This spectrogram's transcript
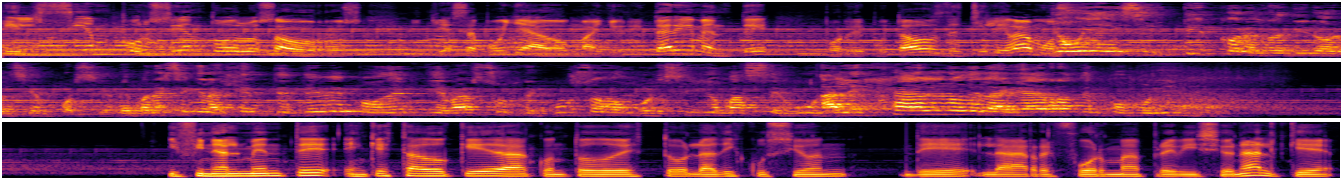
el 100% de los ahorros y que es apoyado mayoritariamente por diputados de Chile Vamos. Yo voy a insistir con el retiro del 100%. Me parece que la gente debe poder llevar sus recursos a un bolsillo más seguro, alejarlo de las garras del populismo. Y finalmente, ¿en qué estado queda con todo esto la discusión de la reforma previsional, que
